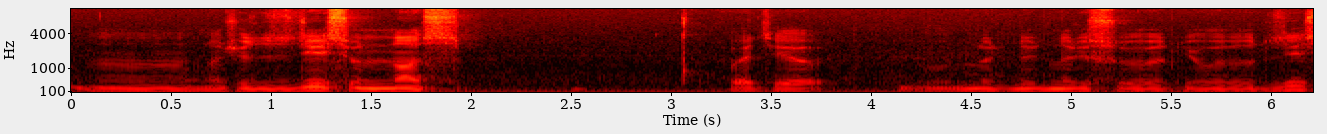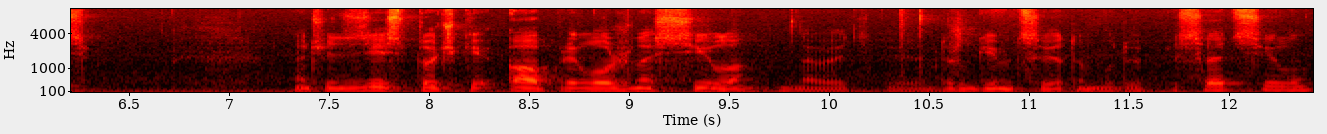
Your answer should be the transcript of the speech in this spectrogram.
Значит, здесь у нас Давайте я нарисую его вот здесь. Значит, здесь в точке А приложена сила. Давайте другим цветом буду писать силу.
